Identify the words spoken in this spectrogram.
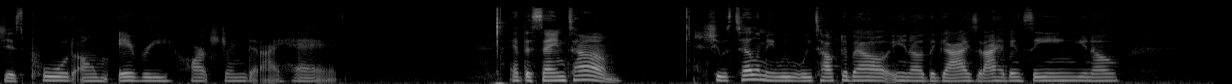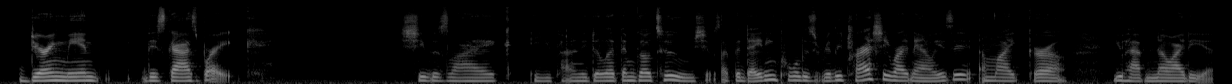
just pulled on every heartstring that I had. At the same time, she was telling me we we talked about, you know, the guys that I had been seeing, you know, during me and this guy's break she was like, You kind of need to let them go too. She was like, The dating pool is really trashy right now, is it? I'm like, Girl, you have no idea.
